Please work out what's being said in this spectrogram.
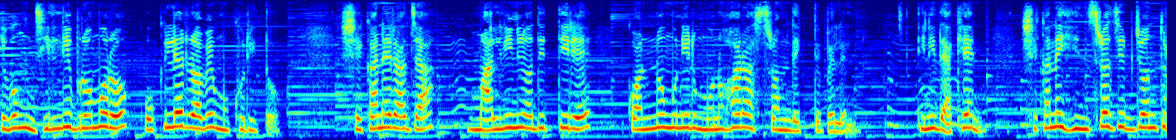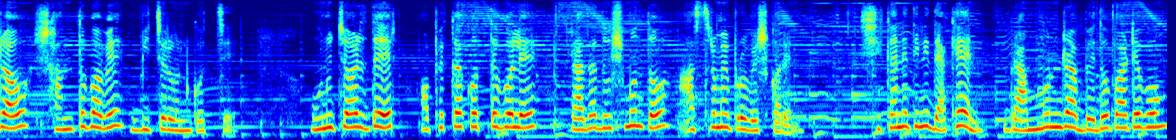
এবং ঝিল্লি ভ্রমরও কোকিলের রবে মুখরিত। সেখানে রাজা মালিনী নদীর তীরে কর্ণমুনির মনোহর আশ্রম দেখতে পেলেন। তিনি দেখেন, সেখানে হিংস্র জীবজন্তুরাও শান্তভাবে বিচরণ করছে। অনুচরদের অপেক্ষা করতে বলে রাজা দুষ্মন্ত আশ্রমে প্রবেশ করেন। সেখানে তিনি দেখেন ব্রাহ্মণরা বেদপাঠ এবং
